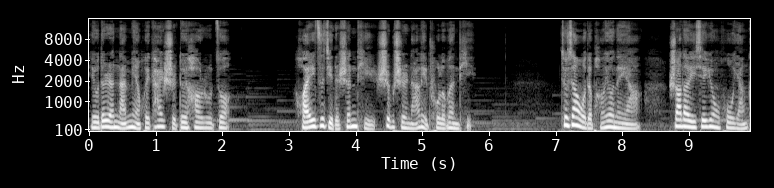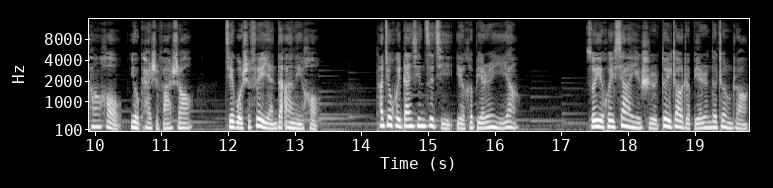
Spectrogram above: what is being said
有的人难免会开始对号入座，怀疑自己的身体是不是哪里出了问题。就像我的朋友那样，刷到一些用户阳康后又开始发烧，结果是肺炎的案例后，他就会担心自己也和别人一样，所以会下意识对照着别人的症状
